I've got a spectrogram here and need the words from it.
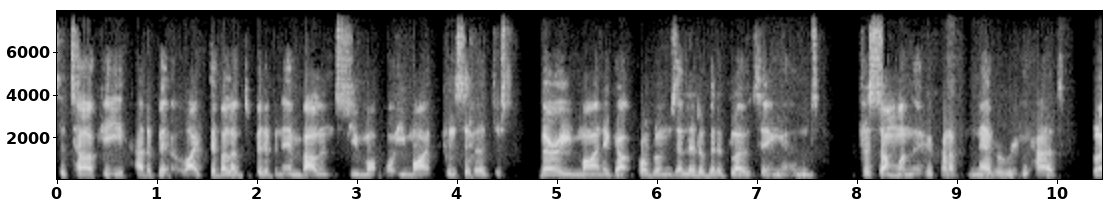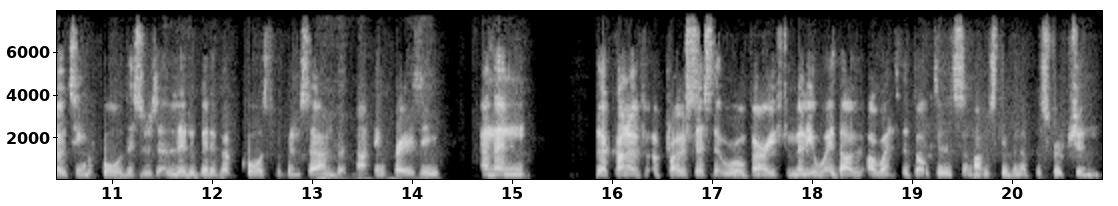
to Turkey, had a bit like developed a bit of an imbalance, you might, what you might consider just very minor gut problems, a little bit of bloating, and for someone that, who kind of never really had bloating before, this was a little bit of a cause for concern, but nothing crazy. And then the kind of a process that we're all very familiar with. I, I went to the doctors and I was given a prescription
